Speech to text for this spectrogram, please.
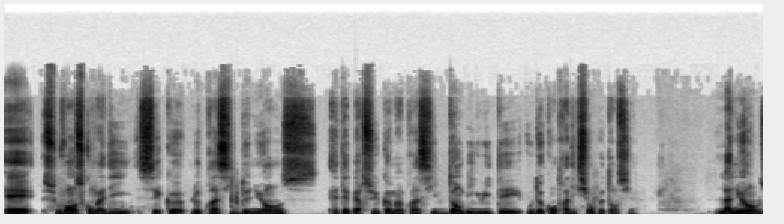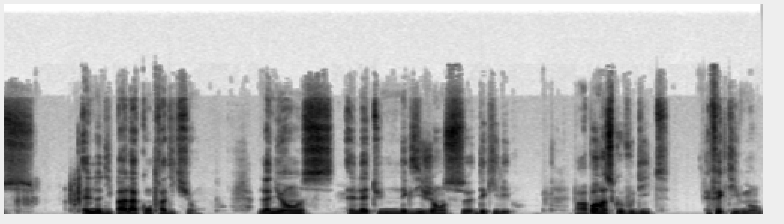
Et souvent ce qu'on m'a dit, c'est que le principe de nuance était perçu comme un principe d'ambiguïté ou de contradiction potentielle. La nuance, elle ne dit pas la contradiction. La nuance, elle est une exigence d'équilibre. Par rapport à ce que vous dites, effectivement,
